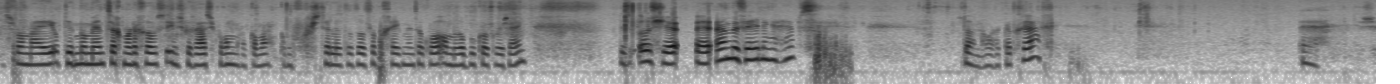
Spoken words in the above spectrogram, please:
Dat is voor mij op dit moment zeg maar de grootste inspiratiebron. Maar ik kan me, kan me voorstellen dat dat op een gegeven moment ook wel andere boeken ook weer zijn. Dus als je uh, aanbevelingen hebt, dan hoor ik het graag. Uh, zo.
